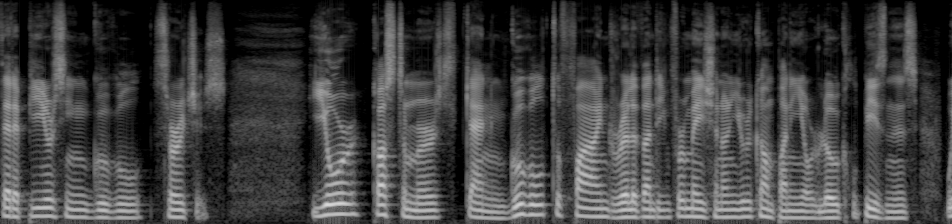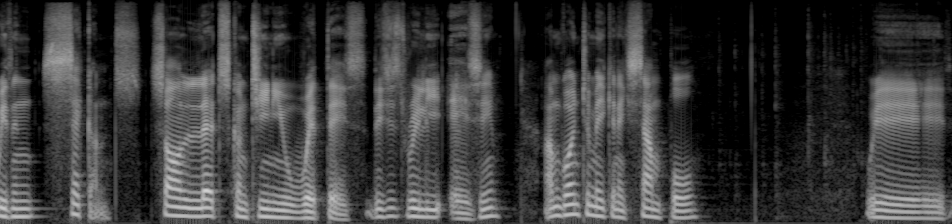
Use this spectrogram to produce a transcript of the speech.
that appears in Google searches. Your customers can Google to find relevant information on your company or local business within seconds. So let's continue with this. This is really easy. I'm going to make an example with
